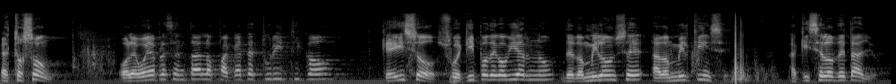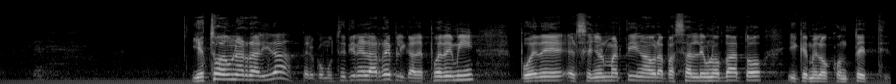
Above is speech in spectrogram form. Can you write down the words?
Estos son, o le voy a presentar los paquetes turísticos que hizo su equipo de gobierno de 2011 a 2015. Aquí se los detallo. Y esto es una realidad, pero como usted tiene la réplica después de mí, puede el señor Martín ahora pasarle unos datos y que me los conteste.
